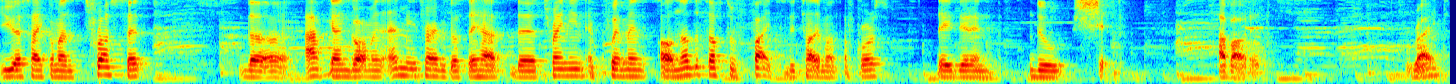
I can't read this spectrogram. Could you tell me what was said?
U.S. High Command trusted the Afghan government and military because they had the training, equipment, all not the stuff to fight the Taliban. Of course, they didn't do shit about it, right?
